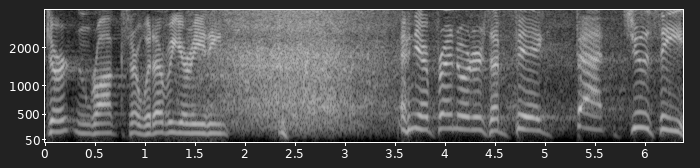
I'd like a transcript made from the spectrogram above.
dirt and rocks or whatever you're eating. and your friend orders a big, fat, juicy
